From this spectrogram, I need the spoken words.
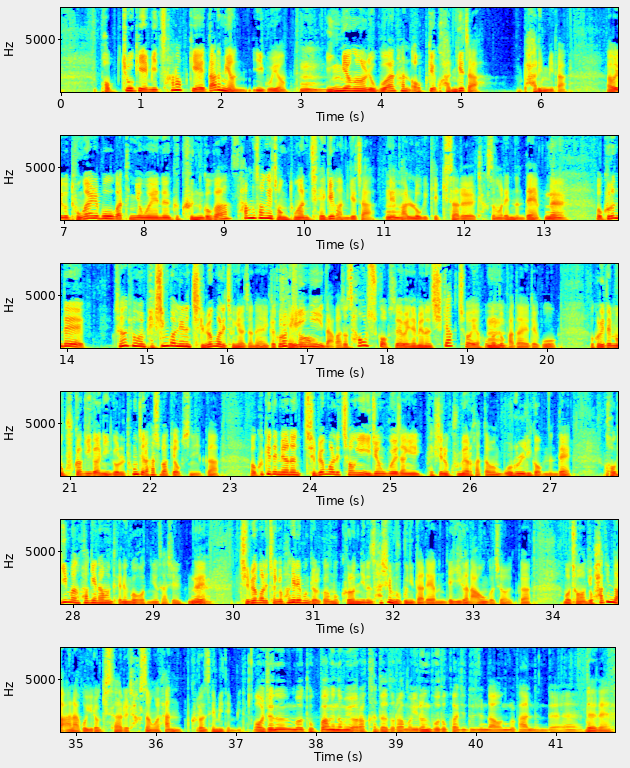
법조계 및 산업계에 따르면이고요. 음. 익명을 요구한 한 업계 관계자 발입니다. 아, 그리고 동아일보 같은 경우에는 그 근거가 삼성에 정통한 재계 관계자의 음. 발로 이렇게 기사를 작성을 했는데 네. 어, 그런데 생각해보면 백신 관리는 질병관리청이 하잖아요. 그러니까 그렇죠. 개인이 나가서 사올 수가 없어요. 왜냐하면 식약처의 허가도 음. 받아야 되고 어, 그렇게 되면 국가기관이 이거를 통제를 할 수밖에 없으니까 어, 그렇게 되면은 질병관리청이 이재용 부회장이 백신을 구매하러 갔다 오면 모를 리가 없는데 거기만 확인하면 되는 거거든요, 사실. 근데 네. 질병관리청이 확인해본 결과 뭐 그런 일은 사실 무근이다라는 얘기가 나온 거죠. 그러니까 뭐 정확히 확인도 안 하고 이런 기사를 작성을 한 그런 셈이 됩니다. 어제는 뭐 독방이 너무 열악하다더라 뭐 이런 보도까지도 좀 나오는 걸 봤는데. 네네.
